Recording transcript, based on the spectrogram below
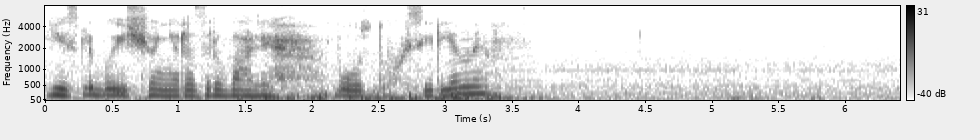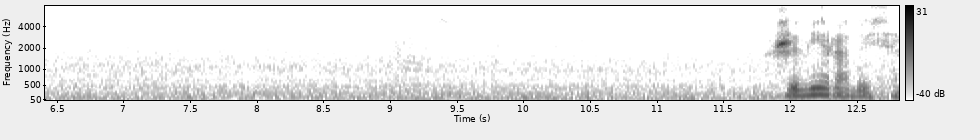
Если бы еще не разрывали воздух сирены, живи радуйся.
